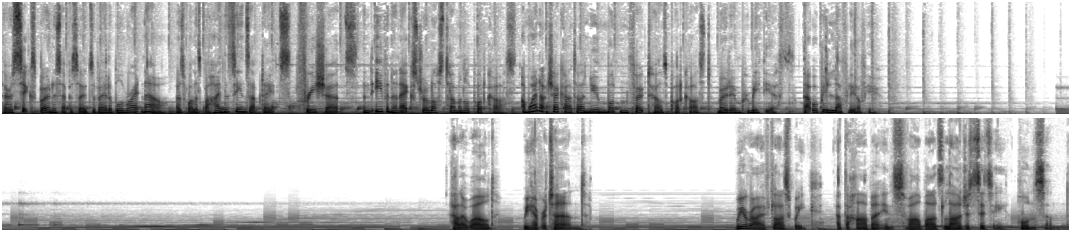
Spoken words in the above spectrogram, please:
There are six bonus episodes available right now, as well as behind the scenes updates, free shirts, and even an extra Lost Terminal podcast. And why not check out our new modern folktales podcast, Modem Prometheus? That would be lovely of you. Hello, world. We have returned. We arrived last week at the harbour in Svalbard's largest city, Hornsund.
